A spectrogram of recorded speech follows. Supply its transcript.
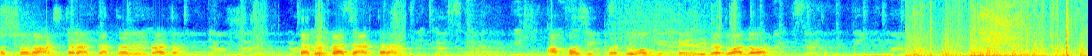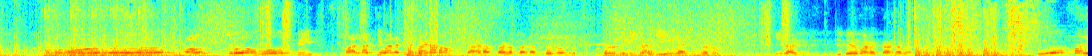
ಸಕ್ಸೋಲು ಆಡಿಸ್ತಾರ ಅಂತ ತರುಣ್ ರಾಜ್ ತರುಣ್ ರಾಜ್ ಆಡ್ತಾರ ಆಪೋಸಿಟ್ ಬಂದು ಓಪಿ ಪ್ಲೇಯರ್ ಇರೋದು ಅಲೋನ್ ಅಯ್ಯೋ, ಓಪಿ. ವಾಲಕ್ಕಿ ವಾಲಕ್ಕಿ ಬೇಡ ಬೇಡ ಬೇಡ ಬೇಡ. ತರುಣ್ ತರುಣ್, ಹೀಲಾಗಿ ಹೀಲಾಗಿ ತರುಣ್. ಹೀಲಾಗಿ. ರಿವೇ ಮಾಡಕ್ಕಾಗಲ್ಲ. ಓ ಮೈ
